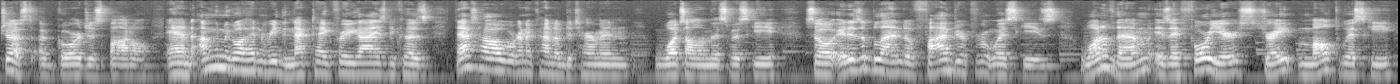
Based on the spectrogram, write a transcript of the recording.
just a gorgeous bottle. And I'm going to go ahead and read the neck tag for you guys because that's how we're going to kind of determine what's all in this whiskey. So it is a blend of five different whiskeys. One of them is a four-year straight malt whiskey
